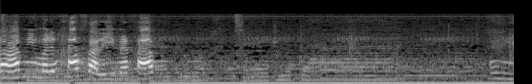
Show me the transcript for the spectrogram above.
นะคะมีเมล็ดข้าวสาลีไหมครับ ไม่มี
